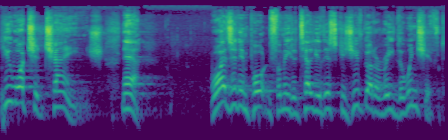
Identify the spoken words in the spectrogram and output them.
You watch it change. Now, why is it important for me to tell you this? Because you've got to read the wind shift.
